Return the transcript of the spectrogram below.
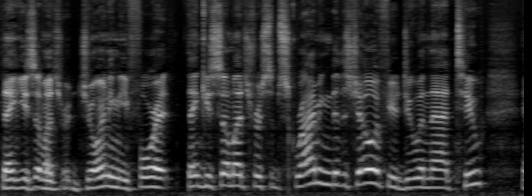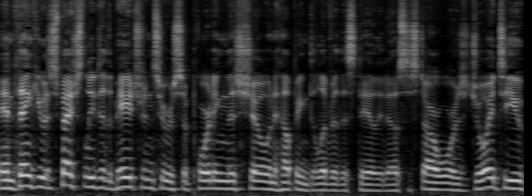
Thank you so much for joining me for it. Thank you so much for subscribing to the show if you're doing that too. And thank you especially to the patrons who are supporting this show and helping deliver this daily dose of Star Wars joy to you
